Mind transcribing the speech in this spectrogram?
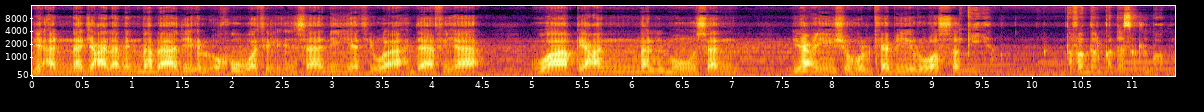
لأن نجعل من مبادئ الأخوة الإنسانية وأهدافها واقعا ملموسا يعيشه الكبير والصغير. تفضل قداسة البابا.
